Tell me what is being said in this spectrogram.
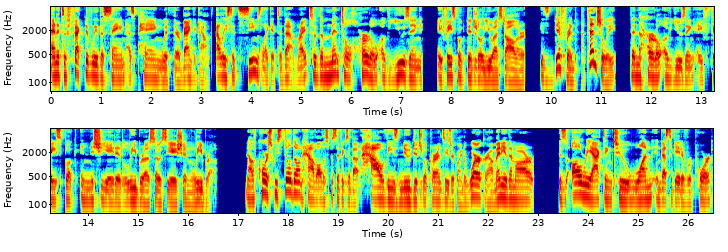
and it's effectively the same as paying with their bank accounts. At least it seems like it to them, right? So the mental hurdle of using a Facebook digital US dollar is different potentially than the hurdle of using a Facebook initiated Libra association Libra. Now, of course, we still don't have all the specifics about how these new digital currencies are going to work or how many of them are. This is all reacting to one investigative report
